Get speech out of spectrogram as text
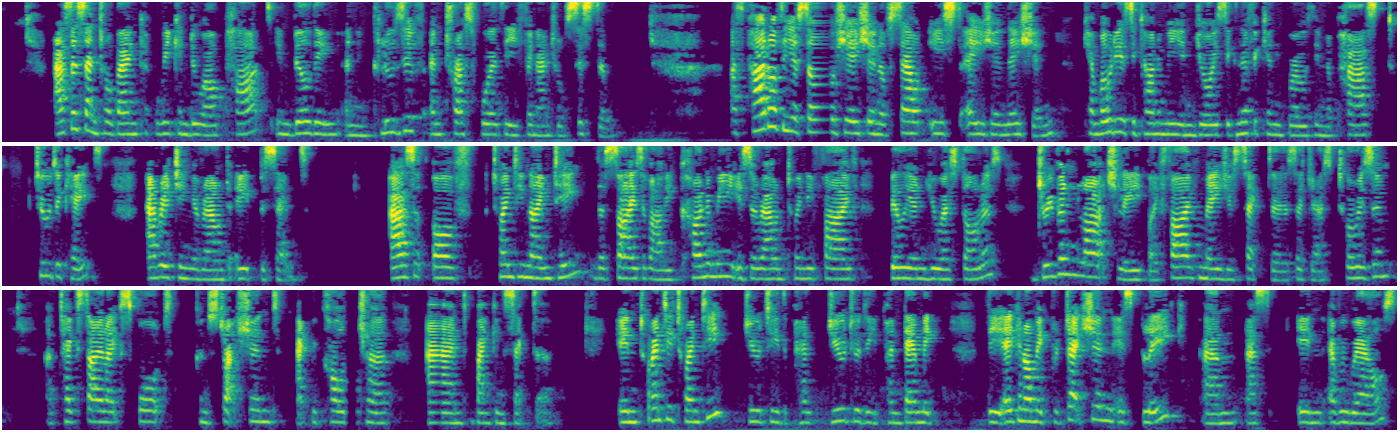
As a central bank, we can do our part in building an inclusive and trustworthy financial system. As part of the Association of Southeast Asian Nations, Cambodia's economy enjoyed significant growth in the past two decades, averaging around 8%. As of 2019, the size of our economy is around 25 billion US dollars, driven largely by five major sectors such as tourism, uh, textile export, construction, agriculture, and banking sector. In 2020, due to the, due to the pandemic, the economic projection is bleak um, as in everywhere else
